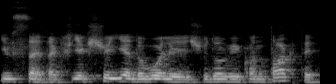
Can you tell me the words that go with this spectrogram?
І все. Так, якщо є доволі чудові контакти,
